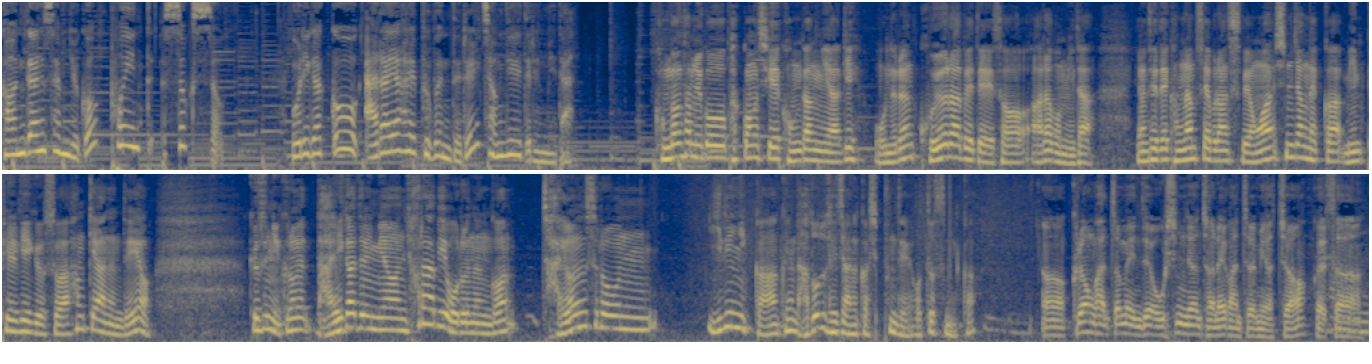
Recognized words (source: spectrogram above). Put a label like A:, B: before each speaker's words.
A: 건강 365 포인트 쏙쏙. 우리가 꼭 알아야 할 부분들을 정리해 드립니다.
B: 건강 365 박광식의 건강 이야기 오늘은 고혈압에 대해서 알아봅니다. 연세대 강남세브란스병원 심장내과 민필기 교수와 함께 하는데요. 교수님, 그러면 나이가 들면 혈압이 오르는 건 자연스러운 일이니까 그냥 놔둬도 되지 않을까 싶은데 어떻습니까?
C: 어, 그런 관점은 이제 50년 전의 관점이었죠. 그래서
